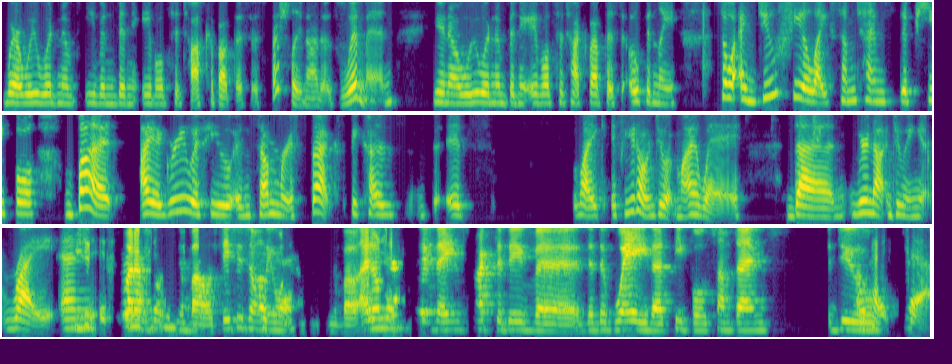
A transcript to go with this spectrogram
where we wouldn't have even been able to talk about this especially not as women you know we wouldn't have been able to talk about this openly. So i do feel like sometimes the people but i agree with you in some respects because it's like if you don't do it my way then you're not doing it right. And this is what I'm talking about. This is only okay. what I'm talking about. I don't like the, instructive, uh, the, the way that people sometimes do okay. yeah.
